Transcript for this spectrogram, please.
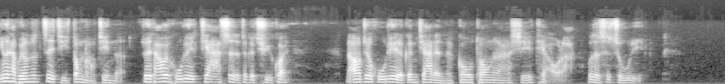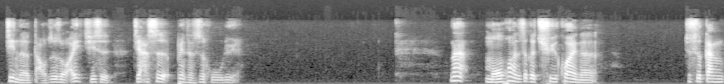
因为他不用自己动脑筋了，所以他会忽略家事的这个区块，然后就忽略了跟家人的沟通啊、协调啦，或者是处理，进而导致说，哎，其实家事变成是忽略。那谋划的这个区块呢？就是刚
